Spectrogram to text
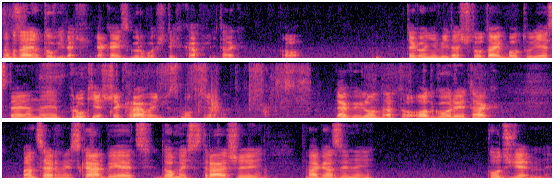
No poza tym tu widać, jaka jest grubość tych kafli, tak? O. Tego nie widać tutaj, bo tu jest ten y, próg jeszcze krawędź wzmocniona. Tak wygląda to od góry, tak? Pancerny skarbiec, domy straży, magazyny podziemne.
